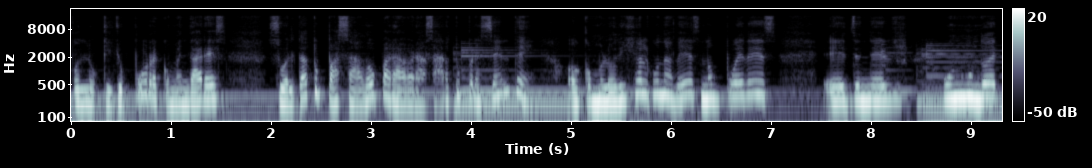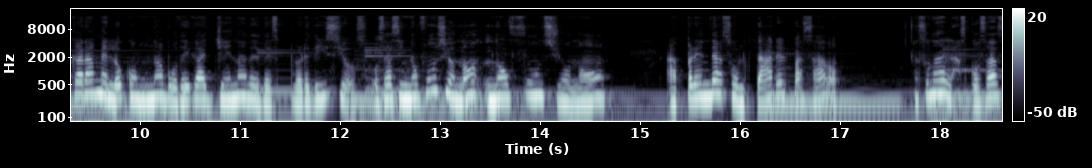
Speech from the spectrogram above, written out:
pues lo que yo puedo recomendar es suelta tu pasado para abrazar tu presente. O como lo dije alguna vez, no puedes eh, tener un mundo de caramelo con una bodega llena de desperdicios. O sea, si no funcionó, no funcionó. Aprende a soltar el pasado. Es una de las cosas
